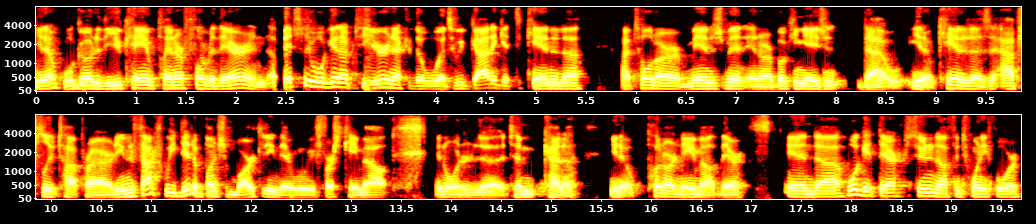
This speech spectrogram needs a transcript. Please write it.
you know, we'll go to the UK and plant our floor there, and eventually we'll get up to your neck of the woods. We've got to get to Canada. I've told our management and our booking agent that you know Canada is an absolute top priority, and in fact, we did a bunch of marketing there when we first came out in order to to kind of you know put our name out there, and uh, we'll get there soon enough in 24.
